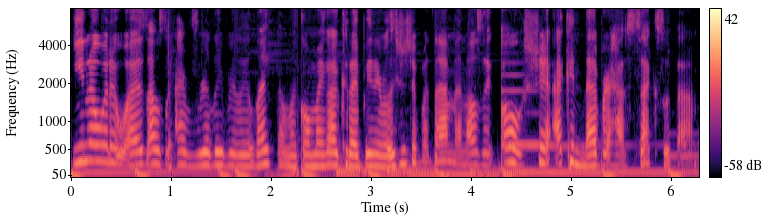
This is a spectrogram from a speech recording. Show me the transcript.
you know what it was? I was like, I really, really like them. Like, oh my god, could I be in a relationship with them? And I was like, oh shit, I could never have sex with them.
